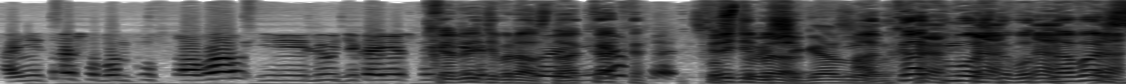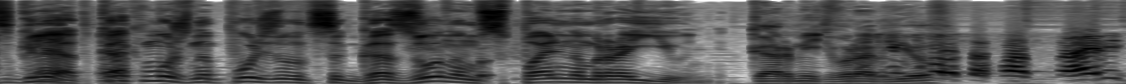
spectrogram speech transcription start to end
а не так, чтобы он пустовал, и люди, конечно, Скажите, видели пожалуйста, а пустое как, место. скажите, пожалуйста, газон. а как можно, вот на ваш взгляд, как можно пользоваться газоном в спальном районе? Кормить воробьев, просто поставить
